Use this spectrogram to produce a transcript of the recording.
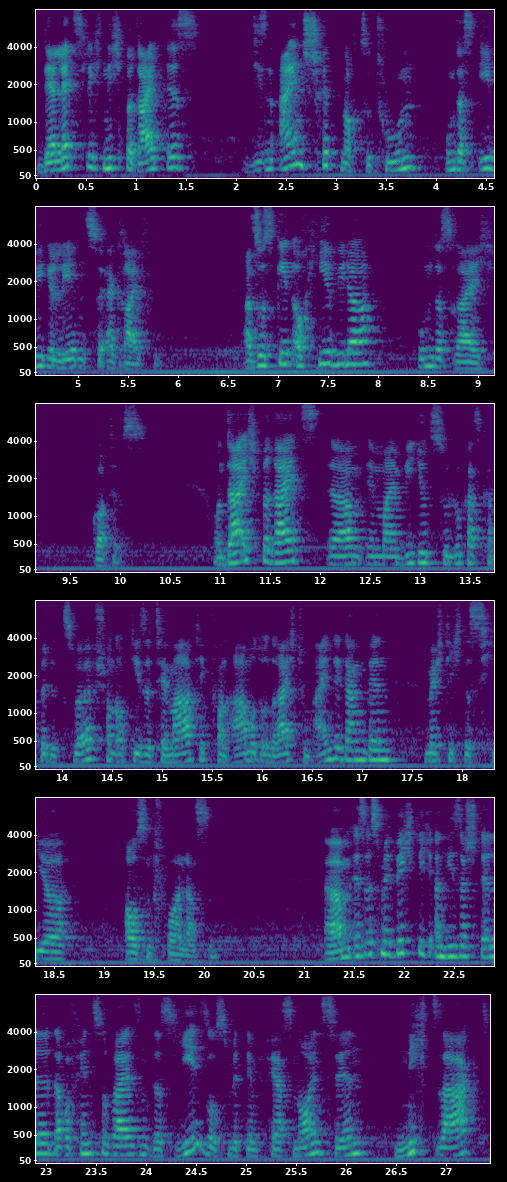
der letztlich nicht bereit ist, diesen einen Schritt noch zu tun, um das ewige Leben zu ergreifen. Also es geht auch hier wieder um das Reich Gottes. Und da ich bereits ähm, in meinem Video zu Lukas Kapitel 12 schon auf diese Thematik von Armut und Reichtum eingegangen bin, möchte ich das hier außen vor lassen. Ähm, es ist mir wichtig, an dieser Stelle darauf hinzuweisen, dass Jesus mit dem Vers 19 nicht sagt,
